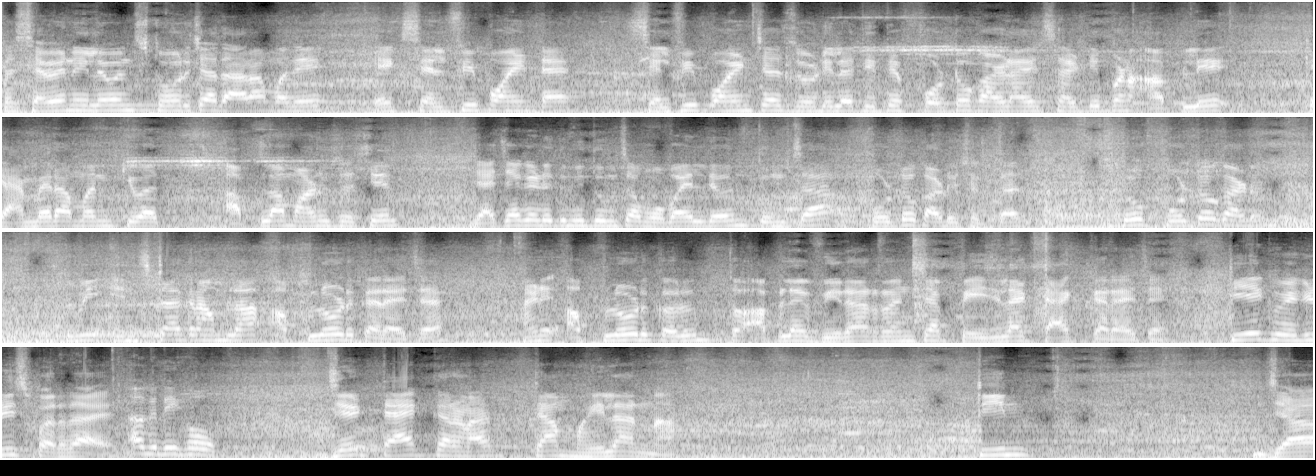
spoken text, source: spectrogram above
तर सेवन इलेवन स्टोअरच्या दारामध्ये एक सेल्फी पॉईंट आहे. सेल्फी पॉईंटच्या जोडीला तिथे फोटो काढायसाठी पण आपले कॅमेरामन किंवा आपला माणूस असेल ज्याच्याकडे तुम्ही तुमचा मोबाईल देऊन तुमचा फोटो काढू शकतात. तो फोटो काढून तुम्ही इंस्टाग्रामला अपलोड करायचा आहे आणि अपलोड करून तो आपल्या विरार रनच्या पेजला टॅग करायचा आहे. ती एक वेगळी स्पर्धा आहे. अगदी हो. जे टॅग करणार त्या महिलांना तीन ज्या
